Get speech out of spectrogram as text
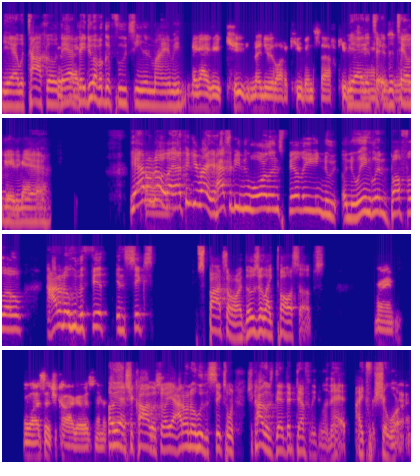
Yeah, with taco, they have like, they do have a good food scene in Miami. They got good cute. They do a lot of Cuban stuff. Cuban yeah, the, the tailgating. Yeah. Yeah, I don't um, know. Like, I think you're right. It has to be New Orleans, Philly, New New England, Buffalo. I don't know who the fifth and sixth spots are. Those are like toss ups. Right. Well, I said Chicago is number. Oh five. yeah, Chicago. So yeah, I don't know who the sixth one. Chicago's de- they're definitely doing that, like for sure. Yeah.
